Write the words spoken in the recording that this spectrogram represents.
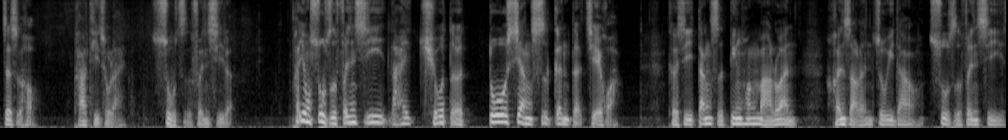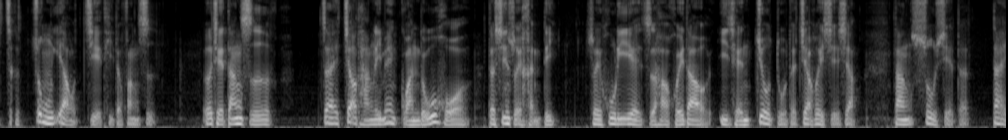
这时候，他提出来数值分析了，他用数值分析来求得。多项式根的解法，可惜当时兵荒马乱，很少人注意到数值分析这个重要解题的方式。而且当时在教堂里面管炉火的薪水很低，所以傅立叶只好回到以前就读的教会学校当数学的代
